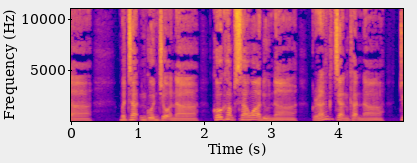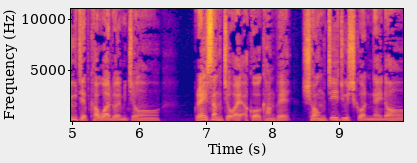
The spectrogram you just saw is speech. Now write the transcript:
နာမတန်ကွန်ကြောနာကိုခပ်ဆာဝဒူနာဂရန်ကချန်ခနာဒူဂျက်ခဝါလွယ်မကျော်ဂရိတ်ဆန်ကြောအိုင်အကောခန်းဖဲရှောင်ဂျေဂျူးစကွန်ငိုင်တော့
